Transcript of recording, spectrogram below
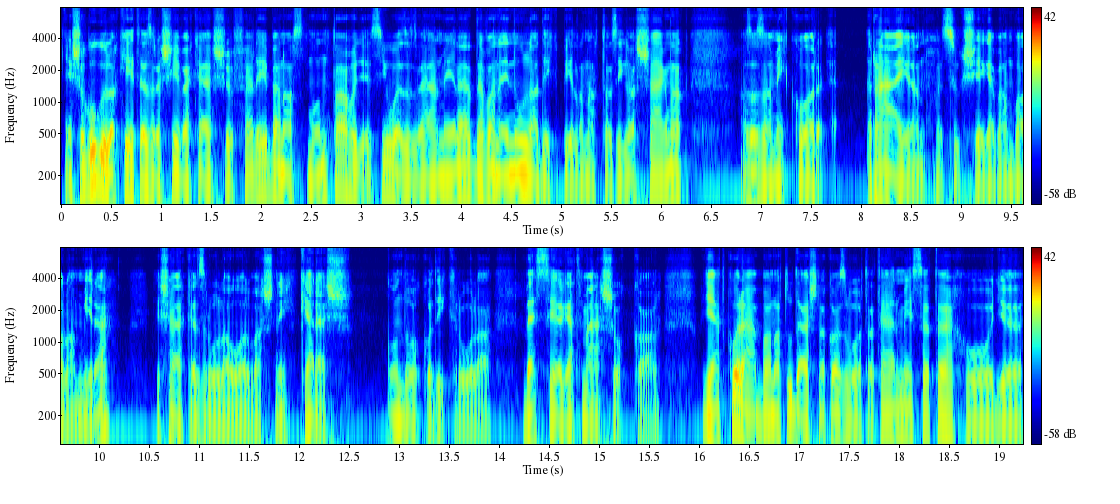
És a Google a 2000-es évek első felében azt mondta, hogy ez jó ez az elmélet, de van egy nulladik pillanat az igazságnak, az az, amikor rájön, hogy szüksége van valamire, és elkezd róla olvasni, keres, gondolkodik róla, beszélget másokkal. Ugye hát korábban a tudásnak az volt a természete, hogy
